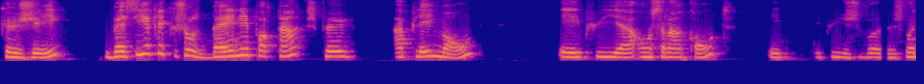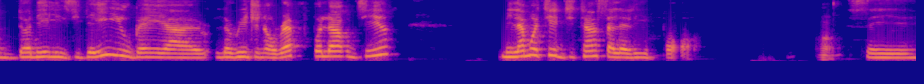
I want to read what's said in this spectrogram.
que j'ai, ben, s'il y a quelque chose de bien important, je peux appeler le monde et puis euh, on se rend compte et, puis je vais, je vais donner les idées ou bien euh, le regional rep va leur dire. Mais la moitié du temps, ça n'arrive pas. Ah. C'est...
